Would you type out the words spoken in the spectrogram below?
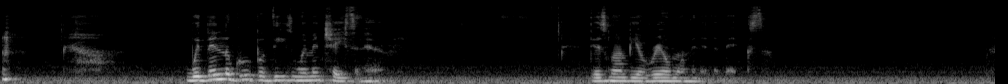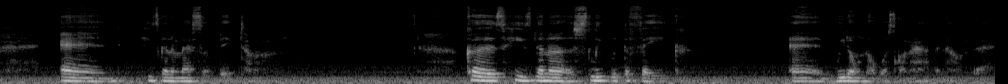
Within the group of these women chasing him, there's going to be a real woman in the mix. And he's going to mess up big time. Because he's going to sleep with the fake. And we don't know what's going to happen out of that.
